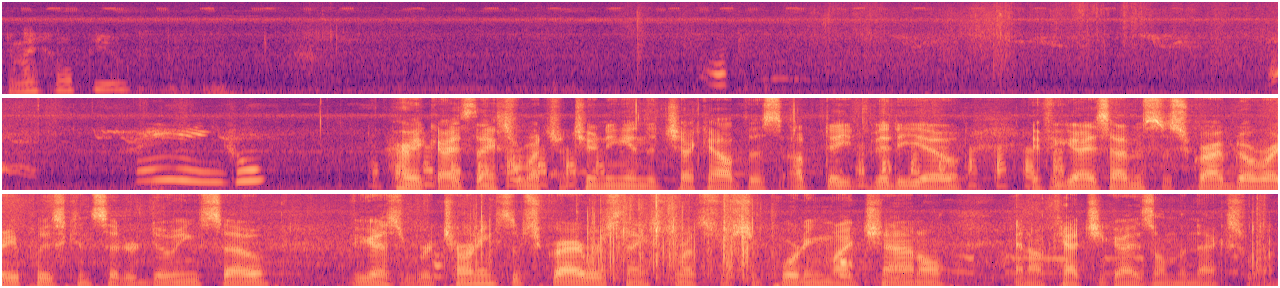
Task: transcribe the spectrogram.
Can I help you? Alright guys, thanks so much for tuning in to check out this update video. If you guys haven't subscribed already, please consider doing so. If you guys are returning subscribers, thanks so much for supporting my channel, and I'll catch you guys on the next one.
